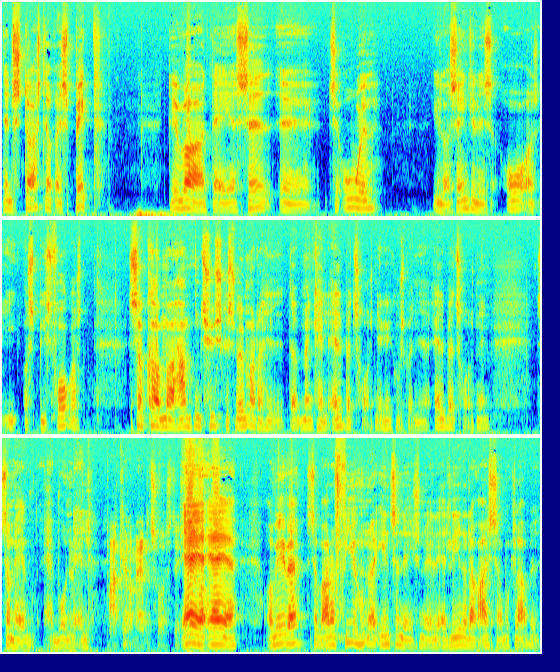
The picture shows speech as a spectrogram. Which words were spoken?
den største respekt, det var da jeg sad øh, til OL i Los Angeles over og, i, og spiste frokost. Så kommer ham, den tyske svømmer, der hed, der man kaldte Albatrossen, jeg kan ikke huske, hvad han hedder, Albatrossen, ind, som havde, havde vundet alt. Bare kalder mig Albatros, det Ja, ja, ja, ja. Og ved I hvad? Så var der 400 internationale atleter, der rejste sig op og klappede.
